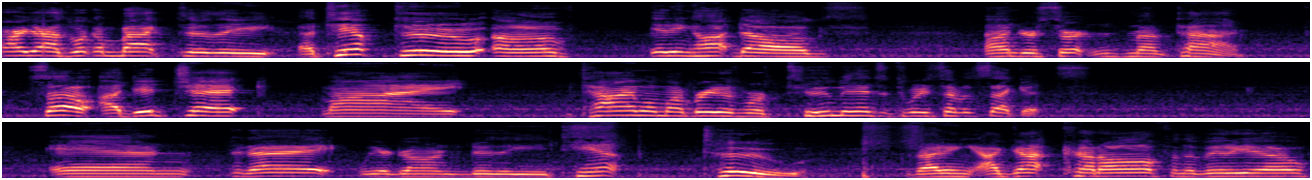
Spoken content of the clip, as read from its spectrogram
Alright guys, welcome back to the attempt two of eating hot dogs under a certain amount of time. So, I did check my time on my burritos were 2 minutes and 27 seconds. And today, we are going to do the attempt 2. Because I, didn't, I got cut off in the video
